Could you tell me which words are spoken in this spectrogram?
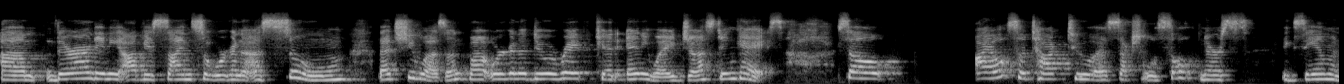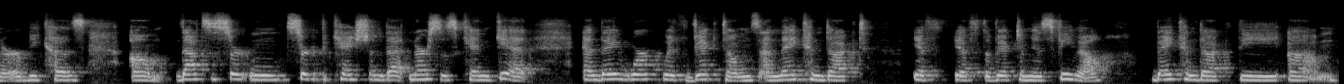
um, there aren't any obvious signs, so we're going to assume that she wasn't, but we're going to do a rape kit anyway, just in case. So I also talked to a sexual assault nurse examiner because um, that's a certain certification that nurses can get, and they work with victims and they conduct, if if the victim is female, they conduct the um,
